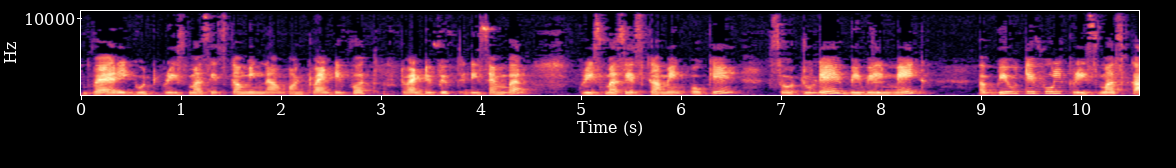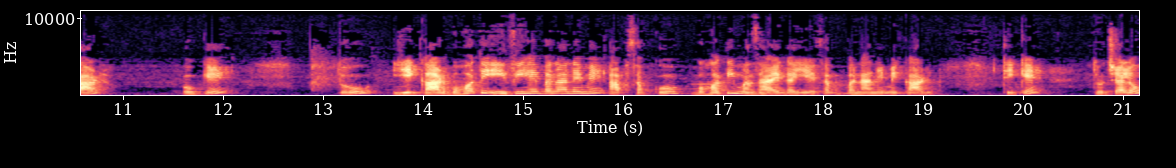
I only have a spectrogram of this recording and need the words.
very good Christmas is coming now on twenty fourth twenty fifth December Christmas is coming okay so today we will make a beautiful Christmas card okay तो ये कार्ड बहुत ही इजी है बनाने में। आप सबको बहुत ही मज़ा आएगा ये सब बनाने में कार्ड ठीक है? तो चलो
